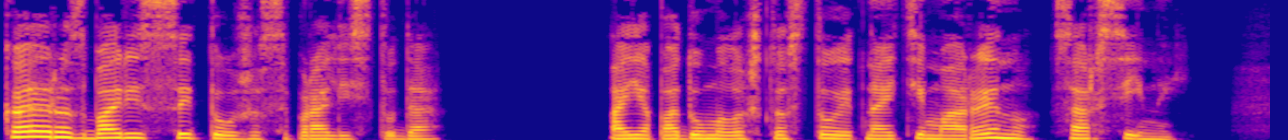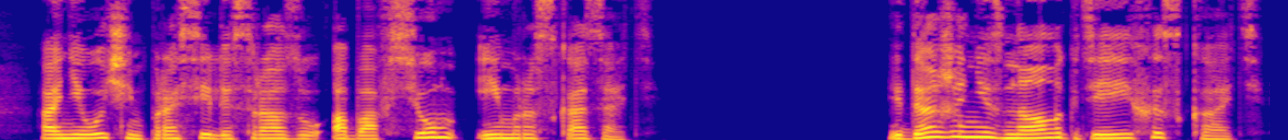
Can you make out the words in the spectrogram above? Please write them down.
Кайра с Бориссой тоже собрались туда. А я подумала, что стоит найти Марену с Арсиной. Они очень просили сразу обо всем им рассказать. И даже не знала, где их искать,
